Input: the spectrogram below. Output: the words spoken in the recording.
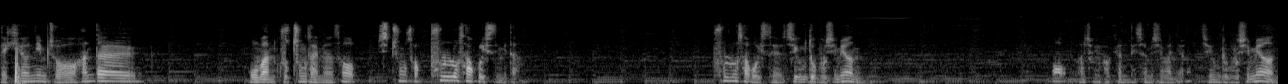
네, 케어님 저 한 달 5만 9충 살면서 시충석 풀로 사고 있습니다. 풀로 사고 있어요. 지금도 보시면 어, 아, 저기 바뀌었네. 잠시만요. 지금도 보시면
